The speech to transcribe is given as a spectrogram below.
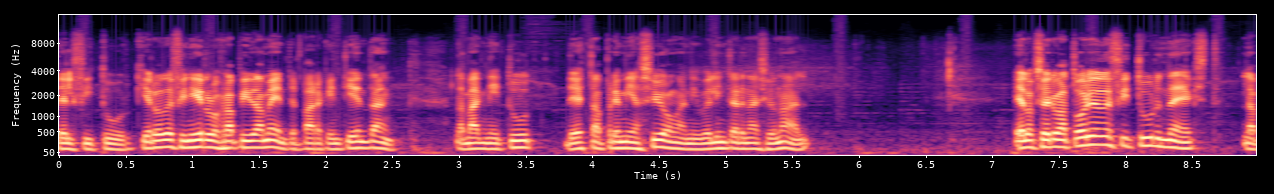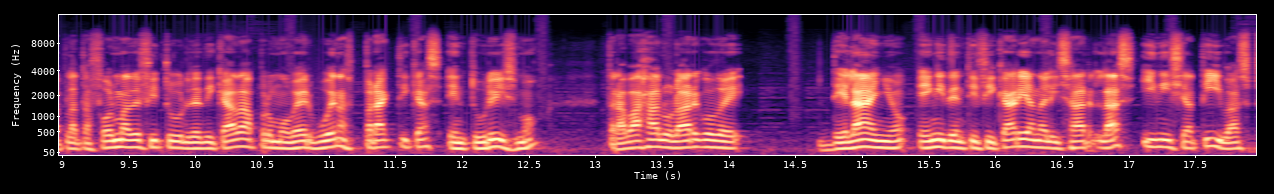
del FITUR. Quiero definirlo rápidamente para que entiendan la magnitud de esta premiación a nivel internacional. El Observatorio de Fitur Next, la plataforma de Fitur dedicada a promover buenas prácticas en turismo, trabaja a lo largo de, del año en identificar y analizar las iniciativas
